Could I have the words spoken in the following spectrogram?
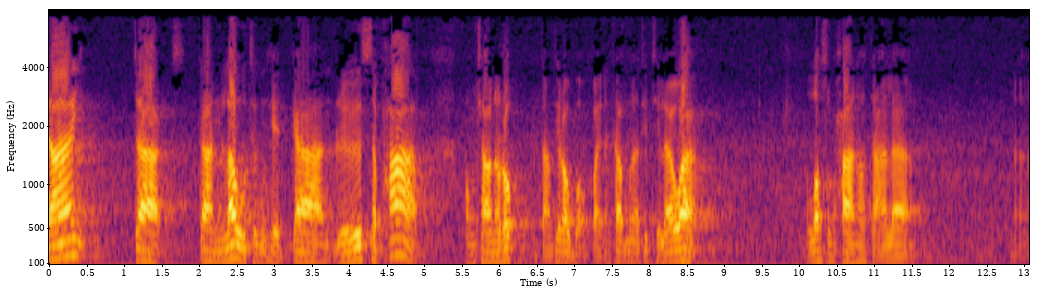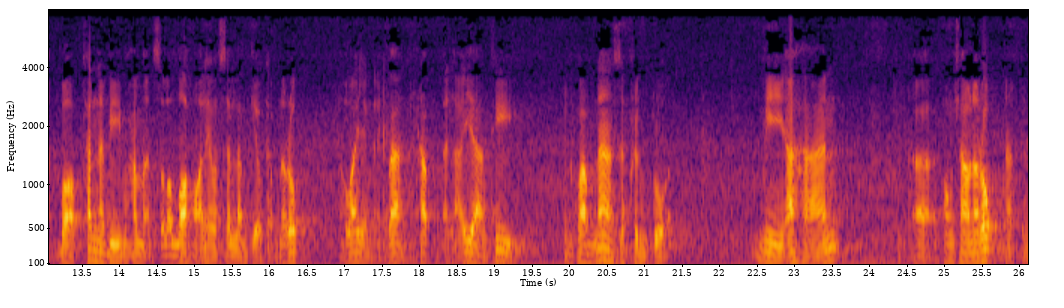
ย้ายจากการเล่าถึงเหตุการณ์ หรือสภาพของชาวนรกตามที่เราบอกไปนะครับ เมื่ออาทิตย์ที่แล้วว่าอัลลอฮ์ سبحانه และ تعالى บอกท่านนาบีมุฮัมมัดสุลลัลลอฮุอะลัยฮิวะสัลลัมเกี่ยวกับนรกเอาไว้อย่างไรบ้างครับ หลายอย่างที่เป็นความน่าสะพรึงกลัว มีอาหารอของชาวนรกนะเป็น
